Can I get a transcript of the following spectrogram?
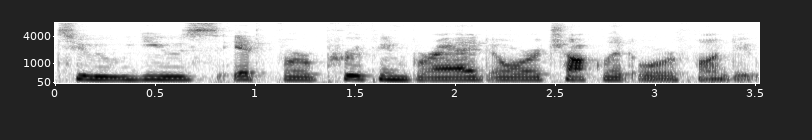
to use it for proofing bread or chocolate or fondue.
